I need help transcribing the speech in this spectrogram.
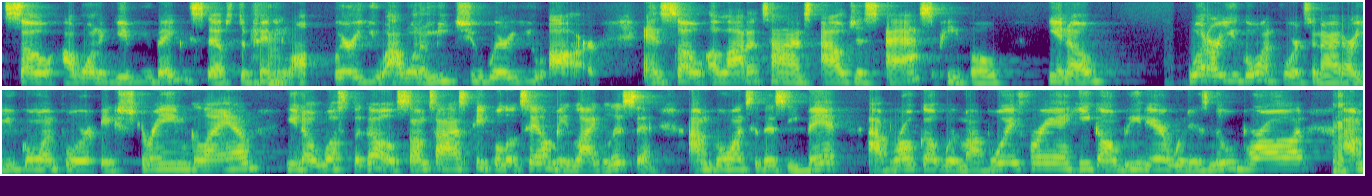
So I want to give you baby steps depending hmm. on where you I want to meet you where you are. And so a lot of times I'll just ask people, you know, what are you going for tonight? Are you going for extreme glam? You know, what's the goal? Sometimes people will tell me, like, listen, I'm going to this event. I broke up with my boyfriend. He gonna be there with his new broad. I'm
